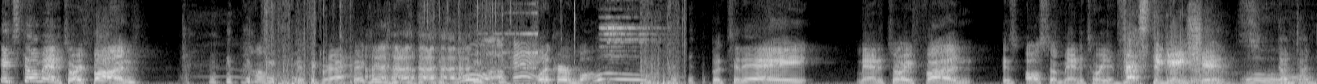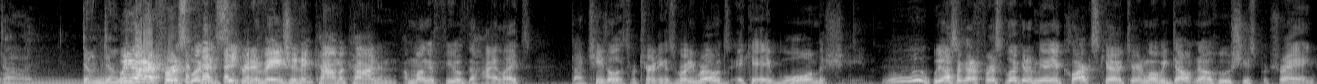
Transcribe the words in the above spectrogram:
it's still mandatory fun. Oh. Hit the graphic. Ooh, okay. What a curveball. But today, mandatory fun is also mandatory investigation. Oh. Dun dun dun. Dun, dun. We got our first look at Secret Invasion at Comic Con, and among a few of the highlights, Don Cheadle is returning as Rhodey Rhodes, aka War Machine. We also got a first look at Emilia Clarke's character, and while we don't know who she's portraying,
